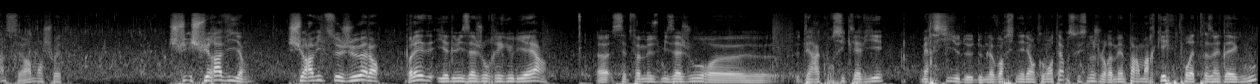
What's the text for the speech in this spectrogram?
Ah c'est vraiment chouette je suis, ravi hein Je suis ravi de ce jeu Alors voilà il y a des mises à jour régulières euh, cette fameuse mise à jour euh, des raccourcis clavier. Merci de, me l'avoir signalé en commentaire parce que sinon je l'aurais même pas remarqué pour être très honnête avec vous.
